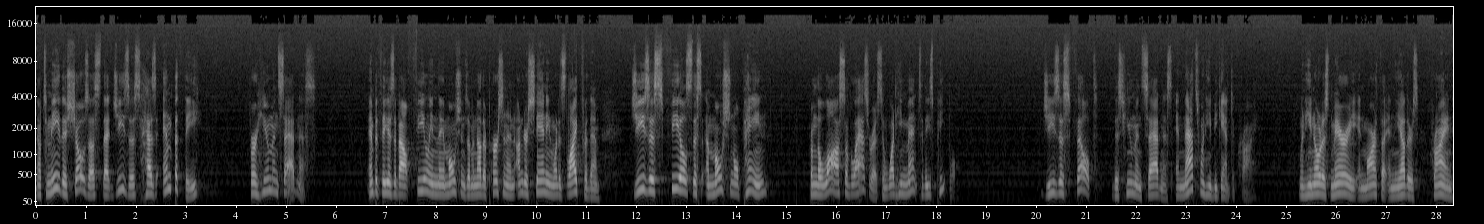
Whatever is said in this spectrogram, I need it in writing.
Now, to me, this shows us that Jesus has empathy for human sadness. Empathy is about feeling the emotions of another person and understanding what it's like for them. Jesus feels this emotional pain from the loss of Lazarus and what he meant to these people. Jesus felt this human sadness, and that's when he began to cry. When he noticed Mary and Martha and the others crying,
